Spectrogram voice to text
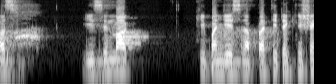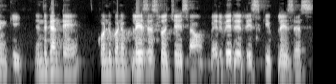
ఫస్ట్ ఈ సినిమాకి పనిచేసిన ప్రతి టెక్నీషియన్కి ఎందుకంటే కొన్ని కొన్ని ప్లేసెస్లో చేసాం వెరీ వెరీ రిస్కీ ప్లేసెస్.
